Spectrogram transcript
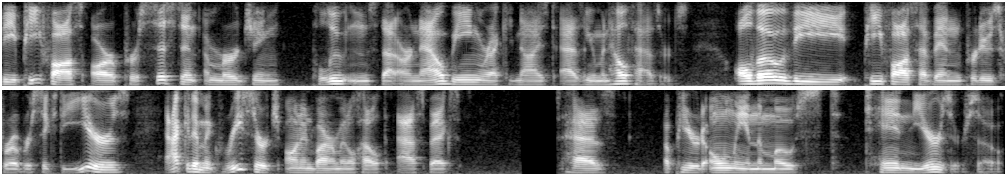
The PFAS are persistent emerging pollutants that are now being recognized as human health hazards. Although the PFAS have been produced for over 60 years, academic research on environmental health aspects has appeared only in the most 10 years or so.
